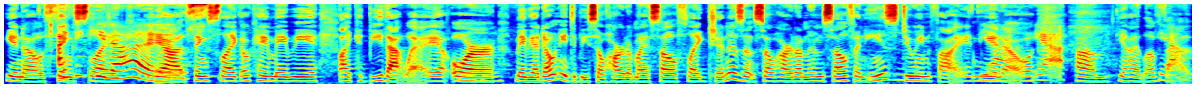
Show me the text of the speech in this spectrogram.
you know, thinks like yeah, thinks like, okay, maybe I could be that way. Or Mm-hmm. maybe I don't need to be so hard on myself. Like Jin isn't so hard on himself and he's doing fine, Mm-hmm. Yeah, you know. yeah. Um, yeah, I love Yeah. that.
